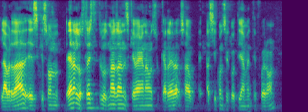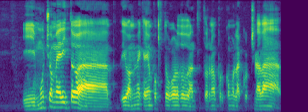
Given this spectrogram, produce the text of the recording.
la verdad es que son, eran los tres títulos más grandes que había ganado en su carrera, o sea, así consecutivamente fueron. Y mucho mérito a, digo, a mí me cayó un poquito gordo durante el torneo por cómo la cochaba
